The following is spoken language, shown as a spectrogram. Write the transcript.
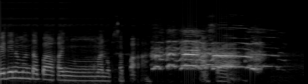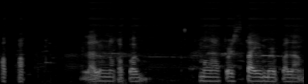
pwede naman tapakan yung manok sa paa. ah, Sa pakpak. Lalo na kapag mga first timer pa lang.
